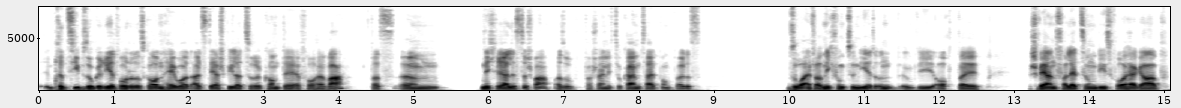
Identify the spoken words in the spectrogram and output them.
im Prinzip suggeriert wurde, dass Gordon Hayward als der Spieler zurückkommt, der er vorher war. Was ähm, nicht realistisch war, also wahrscheinlich zu keinem Zeitpunkt, weil das so einfach nicht funktioniert und irgendwie auch bei schweren Verletzungen, die es vorher gab,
